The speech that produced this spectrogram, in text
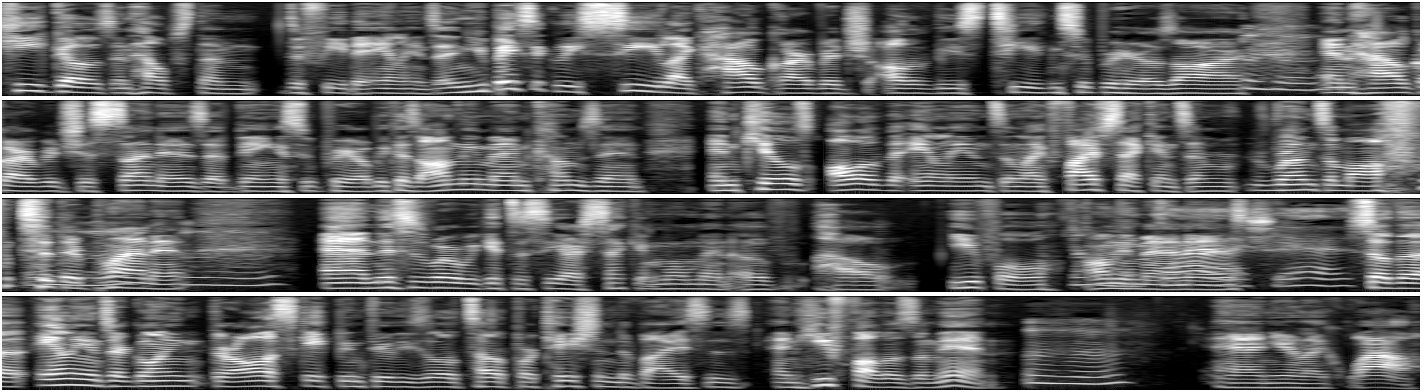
he goes and helps them defeat the aliens, and you basically see like how garbage all of these teen superheroes are Mm-hmm. and how garbage his son is at being a superhero because Omni Man comes in and kills all of the aliens in like five seconds and runs them off to Mm-hmm. their planet. And this is where we get to see our second moment of how evil Oh Omni Man is. Yes. So the aliens are going, they're all escaping through these little teleportation devices, and he follows them in. mm-hmm. And you're like, wow,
